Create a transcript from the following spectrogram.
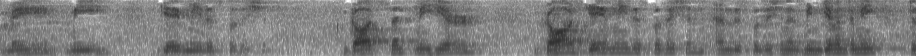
made me, gave me this position. God sent me here. God gave me this position and this position has been given to me to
